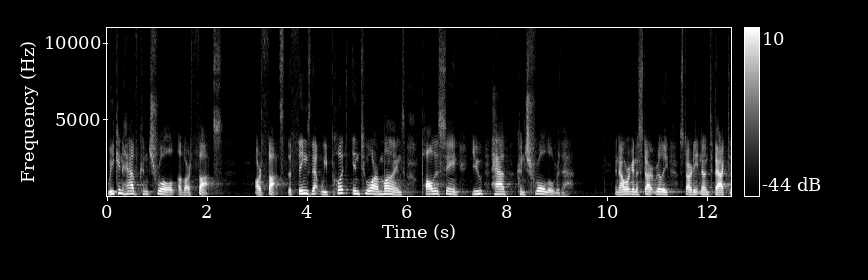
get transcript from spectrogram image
We can have control of our thoughts our thoughts, the things that we put into our minds, Paul is saying you have control over that. And now we're going to start really starting to unpack,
